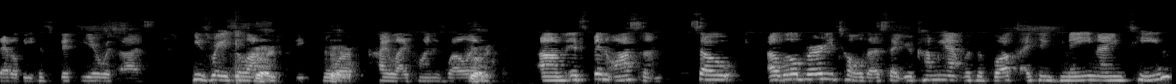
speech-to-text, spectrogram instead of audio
that'll be his fifth year with us. He's raised a lot Good. of money for High Life Lifeline as well. Good. And, um, it's been awesome. So a little birdie told us that you're coming out with a book, I think May 19th,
